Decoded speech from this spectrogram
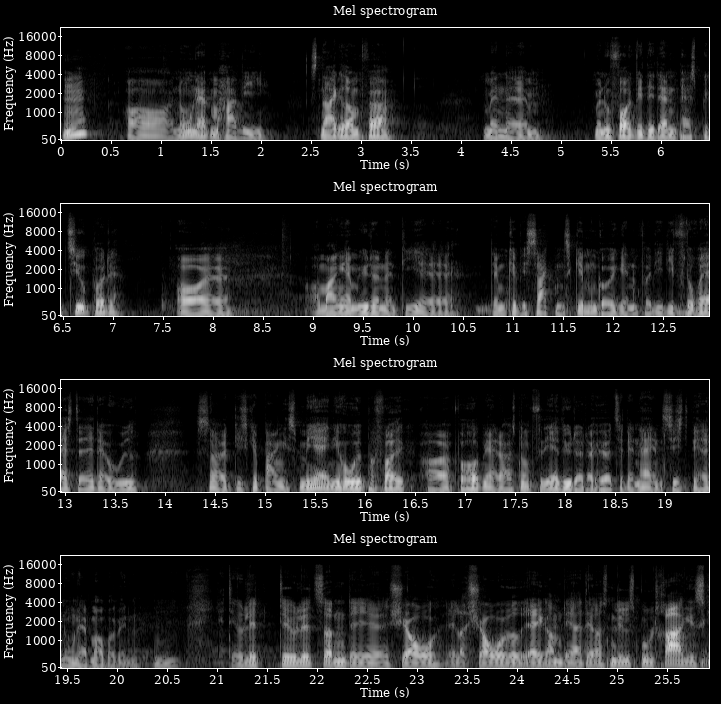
Mm? og nogle af dem har vi snakket om før, men, øh, men nu får vi et lidt andet perspektiv på det, og, øh, og mange af myterne, de, øh, dem kan vi sagtens gennemgå igen, fordi de florerer stadig derude, så de skal bankes mere ind i hovedet på folk, og forhåbentlig er der også nogle flere lytter, der hører til den her, end sidst vi havde nogle af dem op at vinde. Mm. Ja, det er jo lidt, det er jo lidt sådan det øh, sjove, eller sjove ved jeg ikke om det er. Det er også en lille smule tragisk,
